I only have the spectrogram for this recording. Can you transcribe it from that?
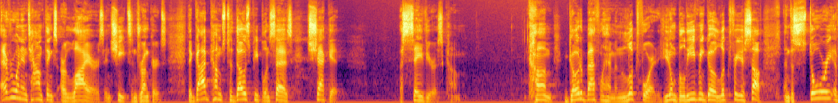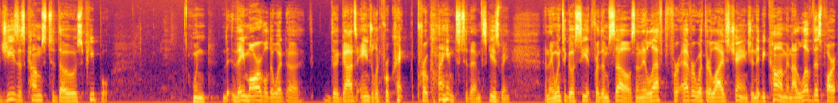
everyone in town thinks are liars and cheats and drunkards, that God comes to those people and says, check it, a Savior has come. Come, go to Bethlehem and look for it. If you don't believe me, go look for yourself. And the story of Jesus comes to those people. When they marveled at what uh, the God's angel had proclaimed to them, excuse me, and they went to go see it for themselves and they left forever with their lives changed and they become and i love this part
